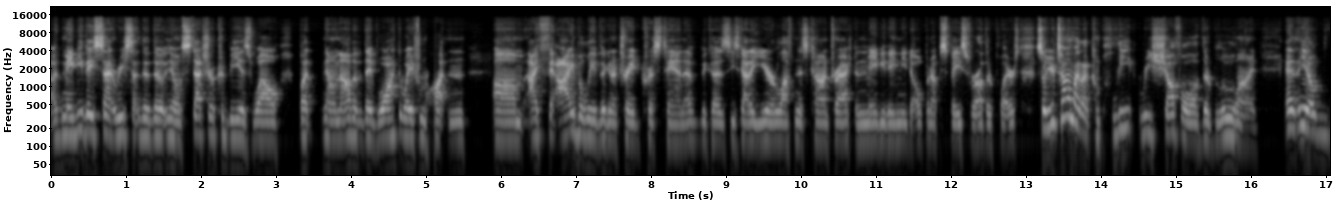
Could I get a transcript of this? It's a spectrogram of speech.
Uh, maybe they sent re-signed the, the you know Stecher could be as well, but you know now that they've walked away from Hutton. Um, I th- I believe they're going to trade Chris Tanev because he's got a year left in his contract, and maybe they need to open up space for other players. So you're talking about a complete reshuffle of their blue line, and you know,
